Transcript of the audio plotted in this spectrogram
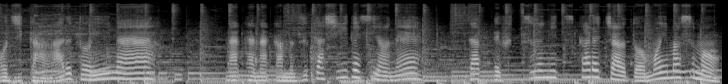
お時間あるといいな。なかなか難しいですよね。だって普通に疲れちゃうと思いますもん。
